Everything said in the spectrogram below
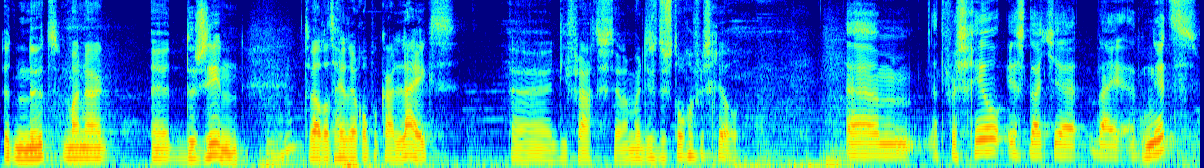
het nut, maar naar uh, de zin. Mhm. Terwijl dat heel erg op elkaar lijkt, uh, die vraag te stellen. Maar het is dus toch een verschil. Um, het verschil is dat je bij het nut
